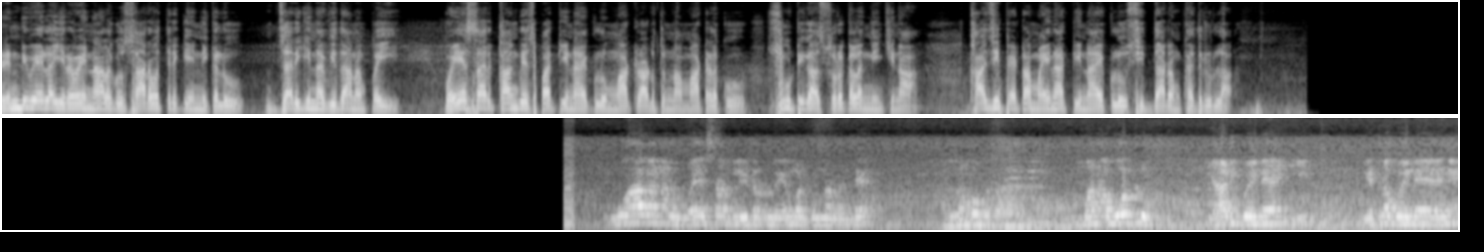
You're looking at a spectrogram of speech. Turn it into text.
రెండు వేల ఇరవై నాలుగు సార్వత్రిక ఎన్నికలు జరిగిన విధానంపై వైఎస్ఆర్ కాంగ్రెస్ పార్టీ నాయకులు మాట్లాడుతున్న మాటలకు సూటిగా సురకలందించిన కాజీపేట మైనార్టీ నాయకులు సిద్ధారం కదిరుల్లా. ఊహాగానాలు వైఎస్ఆర్ లీడర్లు ఏమంటున్నారు అంటే మన ఓట్లు యాడిపోయినాయి ఎట్లా పోయినాయని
